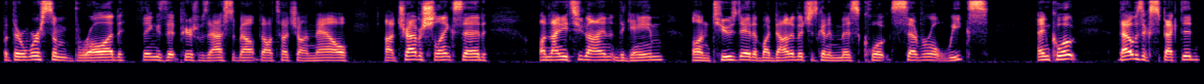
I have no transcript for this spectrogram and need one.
but there were some broad things that Pierce was asked about that I'll touch on now. Uh, Travis Schlenk said on 92.9 the game on Tuesday that Bogdanovich is going to miss, quote, several weeks, end quote. That was expected,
